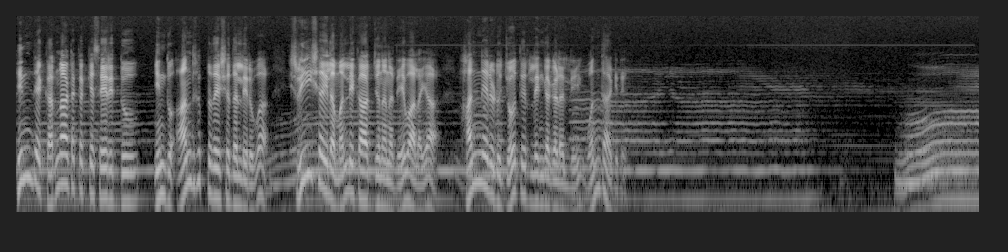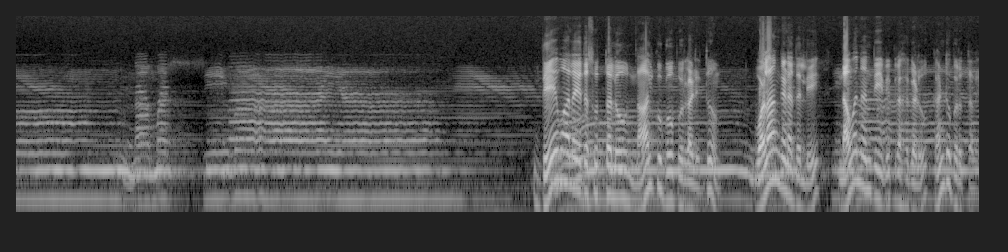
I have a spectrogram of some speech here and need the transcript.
ಹಿಂದೆ ಕರ್ನಾಟಕಕ್ಕೆ ಸೇರಿದ್ದು ಇಂದು ಆಂಧ್ರಪ್ರದೇಶದಲ್ಲಿರುವ ಶ್ರೀಶೈಲ ಮಲ್ಲಿಕಾರ್ಜುನನ ದೇವಾಲಯ ಹನ್ನೆರಡು ಜ್ಯೋತಿರ್ಲಿಂಗಗಳಲ್ಲಿ ಒಂದಾಗಿದೆ. ದೇವಾಲಯದ ಸುತ್ತಲೂ ನಾಲ್ಕು ಗೋಪುರಗಳಿದ್ದು, ಒಳಾಂಗಣದಲ್ಲಿ ನವನಂದಿ ವಿಗ್ರಹಗಳು ಕಂಡುಬರುತ್ತವೆ.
